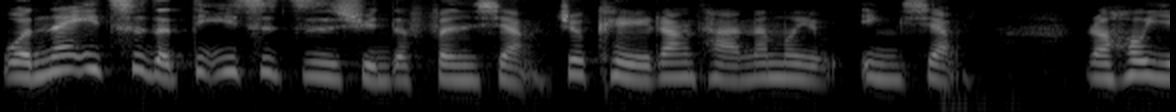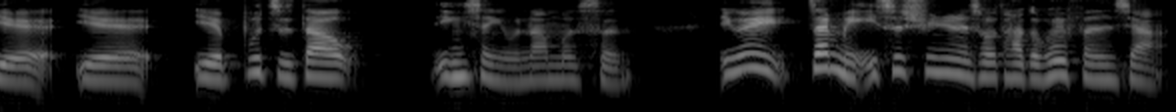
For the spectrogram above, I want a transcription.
我那一次的第一次咨询的分享，就可以让他那么有印象，然后也也也不知道影响有那么深，因为在每一次训练的时候，他都会分享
